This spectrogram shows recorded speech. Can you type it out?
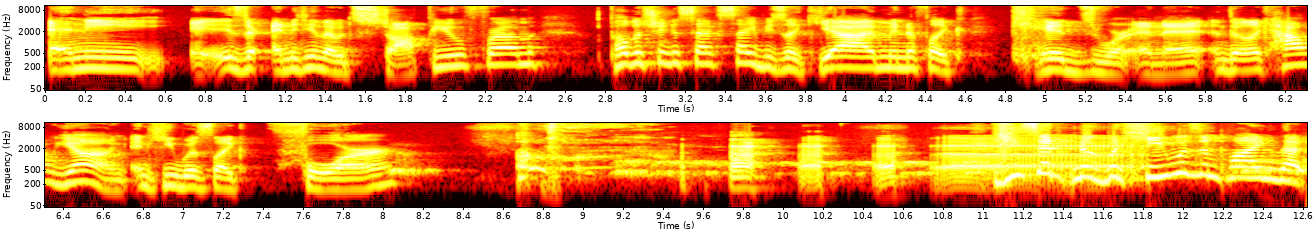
any is there anything that would stop you from publishing a sex tape? He's like, yeah, I mean if like kids were in it and they're like, how young? And he was like, four. he said no, but he was implying that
